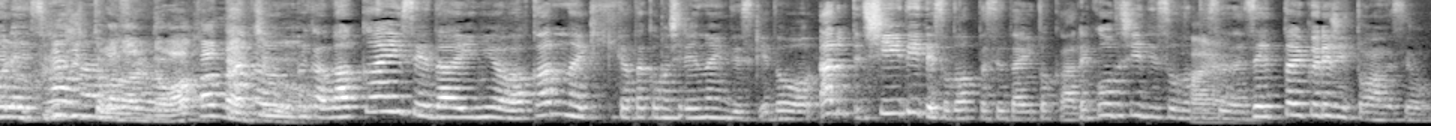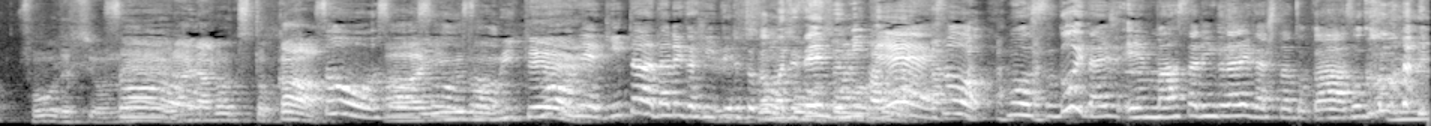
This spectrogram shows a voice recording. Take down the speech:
ういうクレジットがないと分かんないんですよ多分なんか若い世代には分かんない聞き方かもしれないんですけどあるって CD で育った世代とかレコード CD で育った世代、はい。絶対クレジットなんですよ。そうですよね。ライナーノーツとかそうそうそうそう。ああいうのを見て。もうねギター誰が弾いてるとかまで全部見て。そうもうすごい大事。えマスタリング誰がしたとかそこまで。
